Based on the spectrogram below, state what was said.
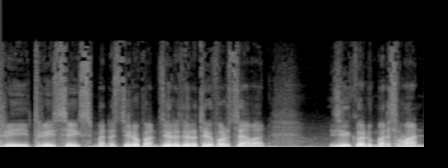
three three six minus zero point zero zero three four seven is equal to minus one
